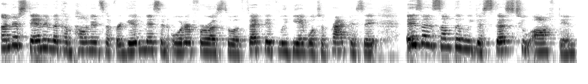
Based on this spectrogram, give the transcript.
Understanding the components of forgiveness in order for us to effectively be able to practice it isn't something we discuss too often.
